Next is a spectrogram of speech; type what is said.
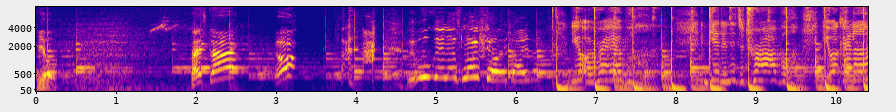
Jo. Alles klar? Jo. Junge, das läuft ja heute, Alter. You're a rebel, getting into trouble. You are kinda like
